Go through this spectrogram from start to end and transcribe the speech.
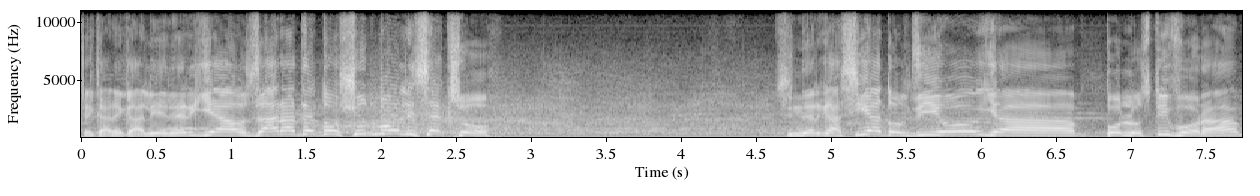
Έκανε καλή ενέργεια, ο Ζάρατε το σουτ μόλις έξω. Συνεργασία των δύο για πολλωστή φορά.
